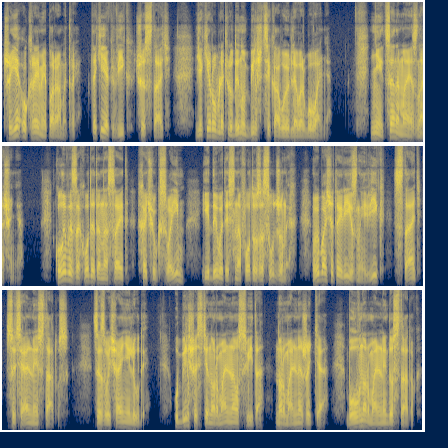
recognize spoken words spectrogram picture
Чи є окремі параметри, такі як вік чи стать, які роблять людину більш цікавою для вербування? Ні, це не має значення. Коли ви заходите на сайт Хачук своїм і дивитесь на фото засуджених, ви бачите різний вік, стать, соціальний статус. Це звичайні люди. У більшості нормальна освіта, нормальне життя, був нормальний достаток.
